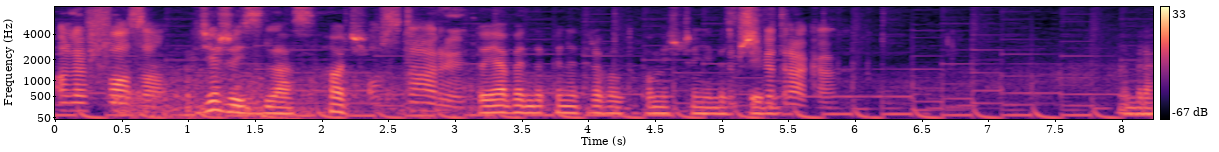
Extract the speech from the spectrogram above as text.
ale faza. Gdzieżeś z las? Chodź. O stary, To ja będę penetrował to pomieszczenie bez przy ciebie. wiatrakach. Dobra,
